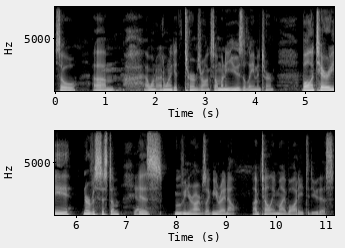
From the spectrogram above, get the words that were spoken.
So um, I want I don't want to get the terms wrong, so I'm going to use the layman term. Voluntary nervous system Yeah. is moving your arms, like me right now. I'm telling my body to do this.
